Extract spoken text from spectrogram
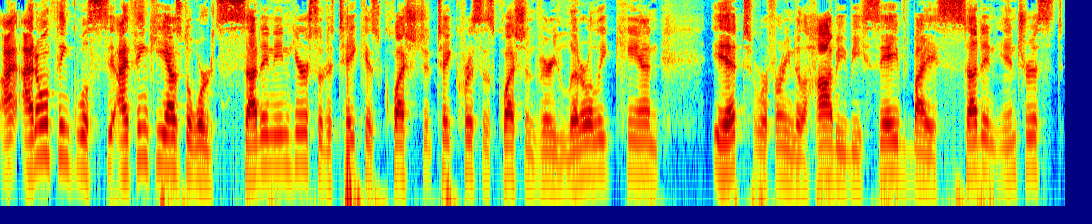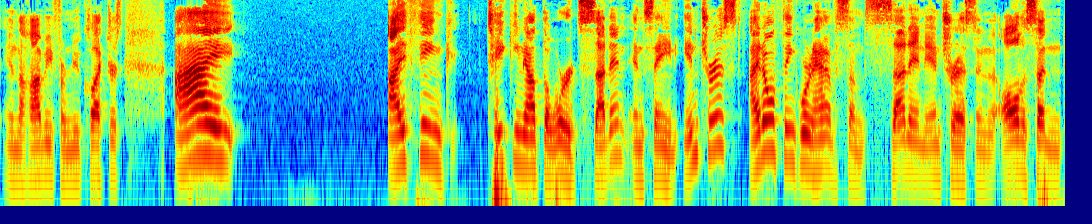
I, I don't think we'll see. I think he has the word sudden in here. So to take his question, take Chris's question very literally, can it, referring to the hobby, be saved by a sudden interest in the hobby from new collectors? I I think taking out the word sudden and saying interest, I don't think we're going to have some sudden interest and all of a sudden,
